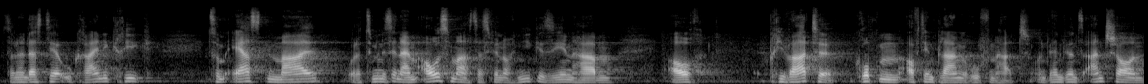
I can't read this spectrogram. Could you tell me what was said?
sondern dass der Ukraine-Krieg zum ersten Mal oder zumindest in einem Ausmaß, das wir noch nie gesehen haben, auch private Gruppen auf den Plan gerufen hat. Und wenn wir uns anschauen,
